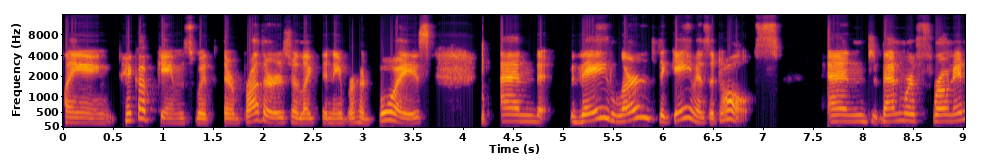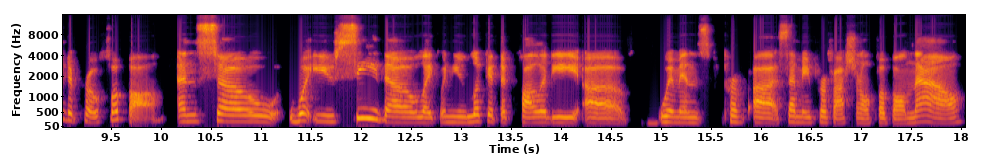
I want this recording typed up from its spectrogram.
playing pickup games with their brothers or like the neighborhood boys. And they learned the game as adults and then we're thrown into pro football. And so what you see though like when you look at the quality of women's uh, semi-professional football now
